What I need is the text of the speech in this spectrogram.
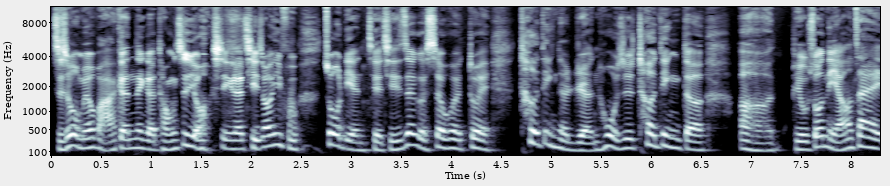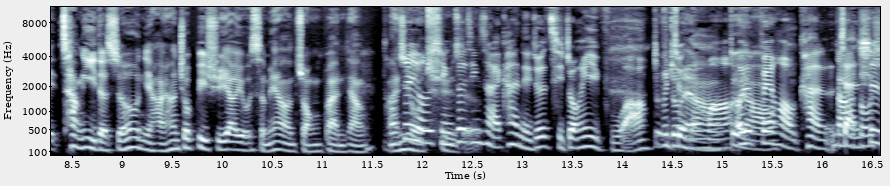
只是我没有把他跟那个同志游行的奇装异服做连接。其实这个社会对特定的人或者是特定的呃，比如说你要在倡议的时候，你好像就必须要有什么样的装扮，这样。同志游行最精彩看你就是奇装异服啊，不觉得吗？而且、非常好看，展 示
